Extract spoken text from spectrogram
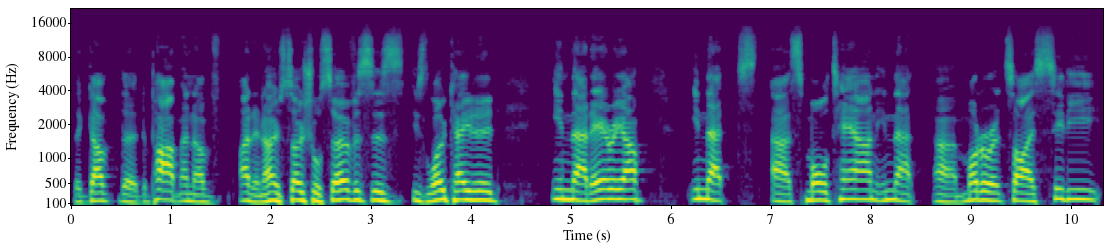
the gov- the Department of I don't know social services is located in that area in that uh, small town, in that uh, moderate sized city,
